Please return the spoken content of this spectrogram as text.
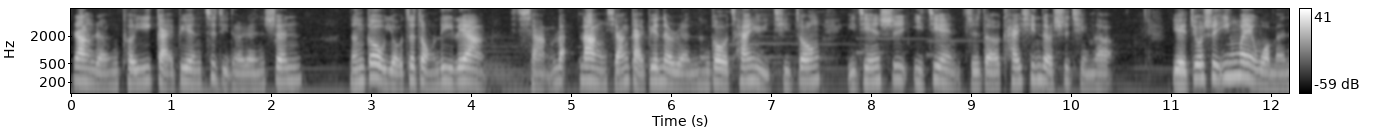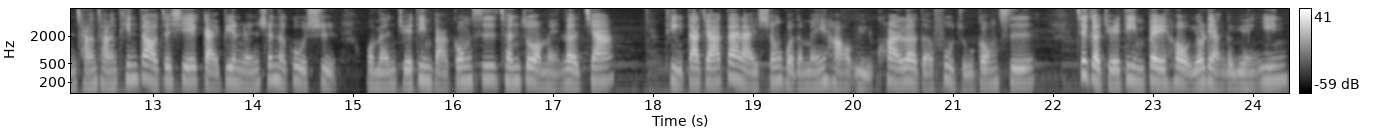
让人可以改变自己的人生。能够有这种力量，想让让想改变的人能够参与其中，已经是一件值得开心的事情了。也就是因为我们常常听到这些改变人生的故事，我们决定把公司称作美乐家，替大家带来生活的美好与快乐的富足公司。这个决定背后有两个原因：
